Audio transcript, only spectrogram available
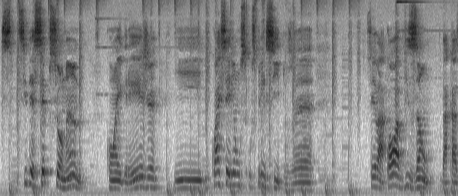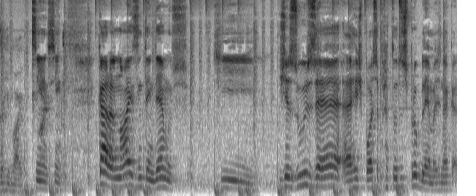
se decepcionando com a igreja e, e quais seriam os, os princípios? É, sei lá, qual a visão da Casa Revival? Sim, sim. Cara, nós entendemos que Jesus é a resposta para todos os problemas, né, cara?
